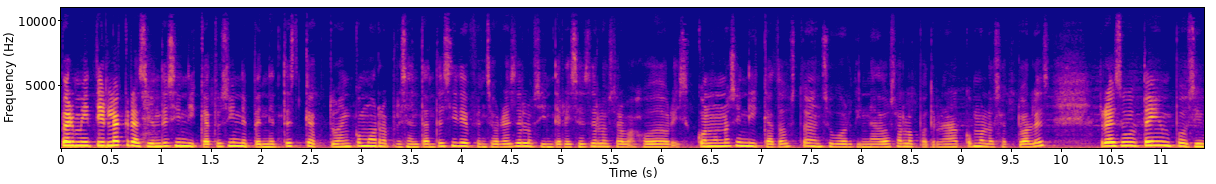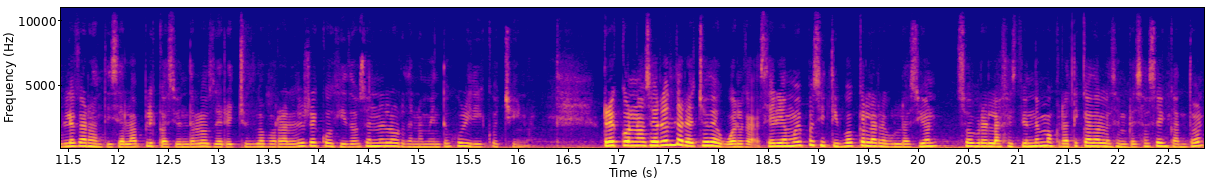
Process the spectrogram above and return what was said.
Permitir la creación de sindicatos independientes que actúen como representantes y defensores de los intereses de los trabajadores, con unos sindicatos tan subordinados a lo patronal como los actuales, resulta imposible garantizar la aplicación de los derechos laborales recogidos en el ordenamiento jurídico chino. Reconocer el derecho de huelga sería muy positivo que la regulación sobre la gestión democrática de las empresas en Cantón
